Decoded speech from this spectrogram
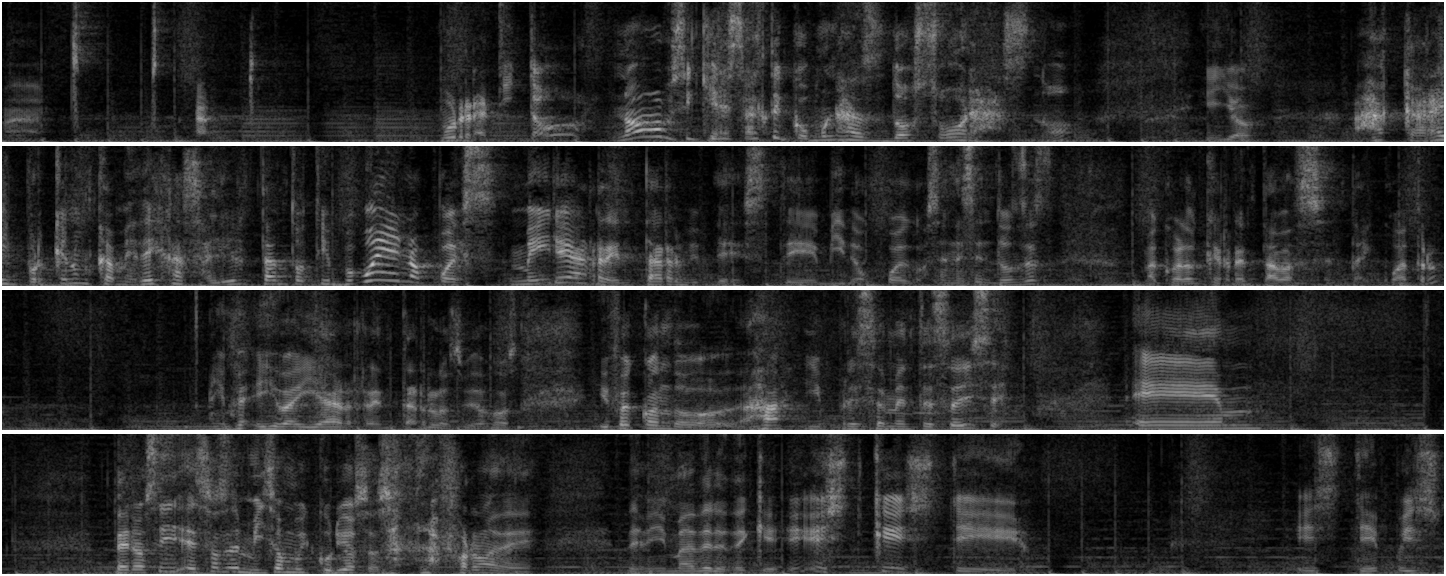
ah, ¿un ratito? No, si quieres salte como unas dos horas, ¿no? Y yo, ah, caray, ¿por qué nunca me deja salir tanto tiempo? Bueno, pues me iré a rentar este, videojuegos. En ese entonces me acuerdo que rentaba 64 y me iba a ir a rentar los videojuegos. Y fue cuando, ajá, y precisamente eso hice. Em, pero sí, eso se me hizo muy curioso, la forma de, de mi madre de que es que este, este, pues,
